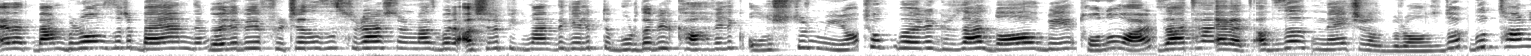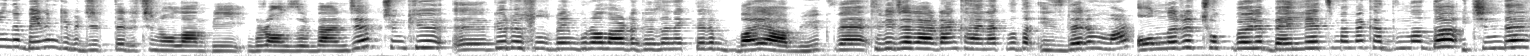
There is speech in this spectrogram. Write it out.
Evet ben bronzer'ı beğendim. Böyle bir fırçanızı sürer sürmez böyle aşırı pigmentli gelip de burada bir kahvelik oluşturmuyor. Çok böyle güzel doğal bir tonu var. Zaten evet adı da Natural Bronze'du. Bu tam yine benim gibi ciltler için olan bir bronzer bence. Çünkü e, görüyorsunuz benim buralarda gözeneklerim bayağı büyük ve sivilcelerden kaynaklı da izlerim var. Onları çok böyle belli etmemek adına da içinde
